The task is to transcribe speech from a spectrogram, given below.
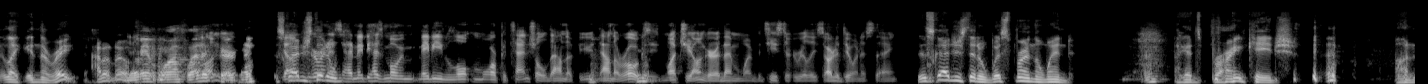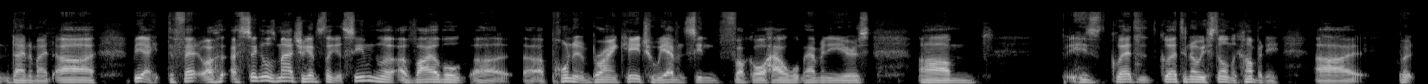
like in the ring. I don't know. Yeah, more athletic. Younger. I think. This guy just did a, has, maybe has more maybe lo- more potential down the down the road because he's much younger than when Batista really started doing his thing. this guy just did a whisper in the wind against Brian Cage on Dynamite. Uh, but yeah, defend a, a singles match against like a seemingly a, a viable uh, uh, opponent in Brian Cage, who we haven't seen fuck all how how many years. Um, but he's glad to glad to know he's still in the company. Uh, but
